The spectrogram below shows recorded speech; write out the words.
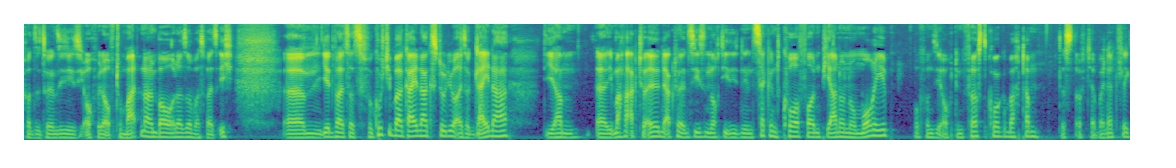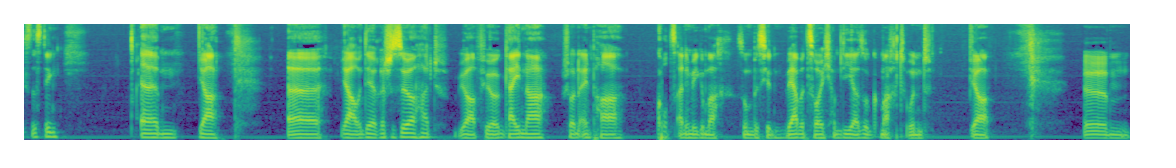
konzentrieren sie sich auch wieder auf Tomatenanbau oder so, was weiß ich. Ähm, jedenfalls das Fukushima Gainax Studio, also Gaina, die haben, äh, die machen aktuell in der aktuellen Season noch die, den Second Core von Piano no Mori, wovon sie auch den First Core gemacht haben. Das läuft ja bei Netflix, das Ding. Ähm, ja. Äh, ja, und der Regisseur hat ja für Gaina schon ein paar Kurzanime gemacht. So ein bisschen Werbezeug haben die ja so gemacht und ja. Ähm,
